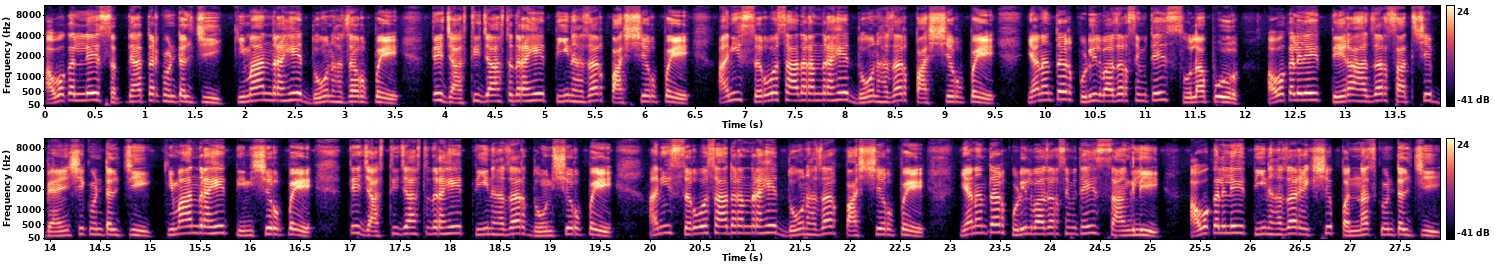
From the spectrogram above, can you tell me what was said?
अवकल्ले सत्याहत्तर क्विंटलची. किमान राहे दोन हजार रुपये. ते जास्तीत जास्त दर आहे तीन हजार पाचशे रुपये. आणि सर्वसाधारण राहे दोन हजार पाचशे रुपये. यानंतर पुढील बाजार समिती आहे सोलापूर. अवकलेले तेरा हजार सातशे ब्याऐंशी क्विंटलची. किमान दर आहे तीनशे रुपये. ते जास्तीत जास्त दर आहे तीन हजार दोनशे रुपये. आणि सर्वसाधारण दर आहे दोन हजार पाचशे रुपये. यानंतर पुढील बाजार समिती आहे सांगली. अवकलेले तीन हजार एकशे पन्नास क्विंटलची.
